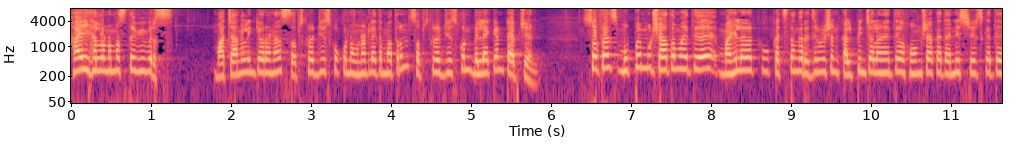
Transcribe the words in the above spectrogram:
హాయ్ హలో నమస్తే వ్యూవర్స్. మా ఛానల్ ఇంకెవరైనా సబ్స్క్రైబ్ చేసుకోకుండా ఉన్నట్లయితే మాత్రం సబ్స్క్రైబ్ చేసుకొని బెల్ ఐకాన్ ట్యాప్ చేయండి. సో ఫ్రెండ్స్ ముప్పై మూడు శాతం అయితే మహిళలకు ఖచ్చితంగా రిజర్వేషన్ కల్పించాలని అయితే హోంశాఖ అయితే అన్ని స్టేట్స్కి అయితే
